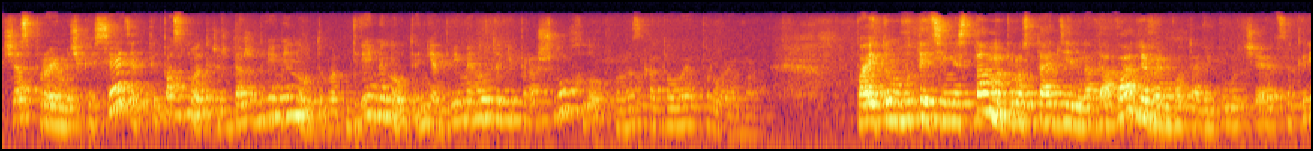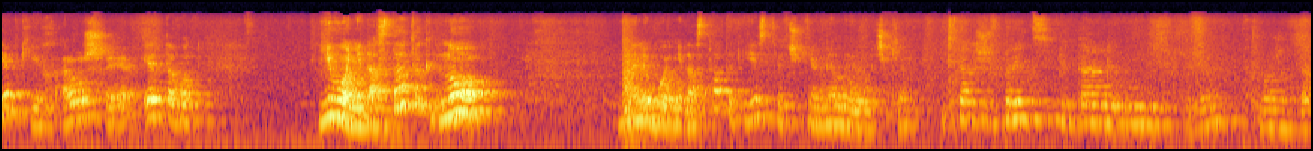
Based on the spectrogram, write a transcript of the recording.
Сейчас проймочка сядет, ты посмотришь, даже две минуты. Вот две минуты. Нет, две минуты не прошло, хлоп, у нас готовая пройма. Поэтому вот эти места мы просто отдельно доваливаем, вот они получаются крепкие, хорошие. Это вот его недостаток, но на любой недостаток есть очень умелые ручки. Так же, в принципе, далее убийство, да? Можно так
